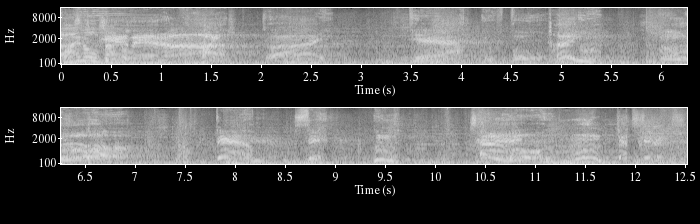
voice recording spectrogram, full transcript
Final battle. Fight! Die! Yeah, you fool! Damn! Sit! Get serious!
